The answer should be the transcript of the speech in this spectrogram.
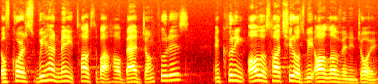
Of course, we had many talks about how bad junk food is, including all those hot Cheetos we all love and enjoy.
